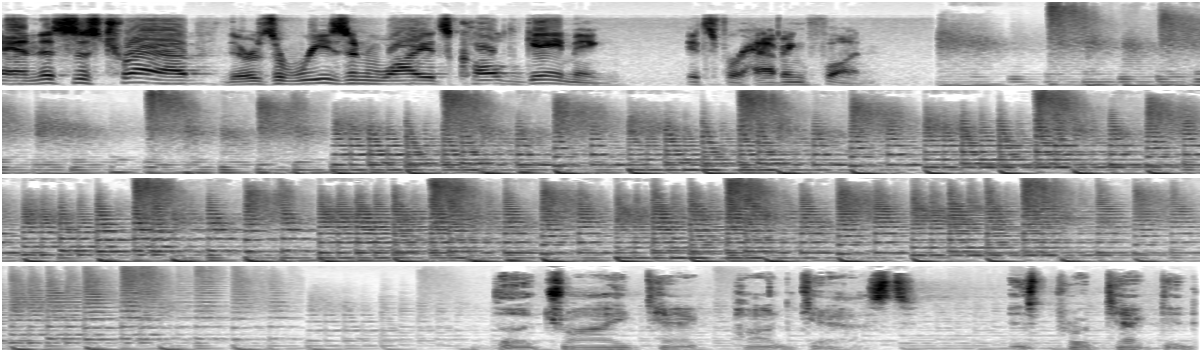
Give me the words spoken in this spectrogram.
And this is Trav. There's a reason why it's called gaming. It's for having fun. The TriTech Podcast is protected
